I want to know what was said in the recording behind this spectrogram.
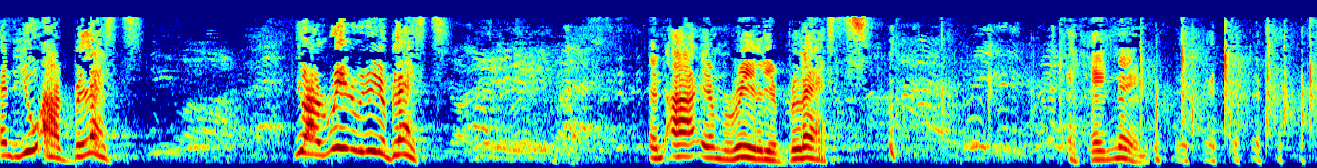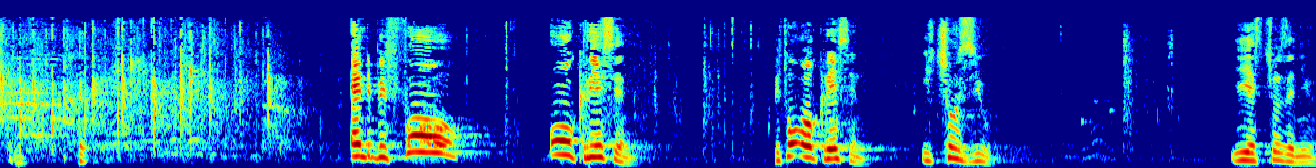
And you are blessed. You are really, really blessed. And I am really blessed. Amen. and before all creation, before all creation, He chose you. He has chosen you.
